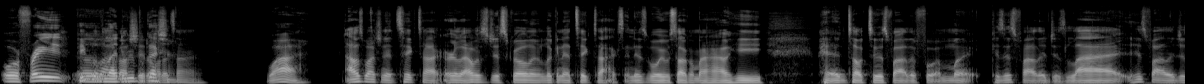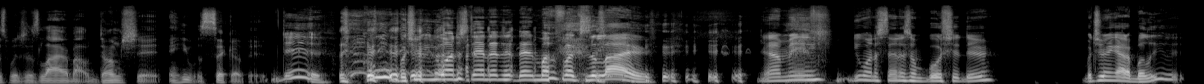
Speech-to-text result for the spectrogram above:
or afraid People of lie like about shit all the time. Why? I was watching a TikTok earlier. I was just scrolling, looking at TikToks, and this boy was talking about how he hadn't talked to his father for a month because his father just lied. His father just would just lie about dumb shit, and he was sick of it. Yeah, cool. but you, you understand that that, motherfucker's a liar. You know what I mean? You understand there's some bullshit there, but you ain't gotta believe it.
